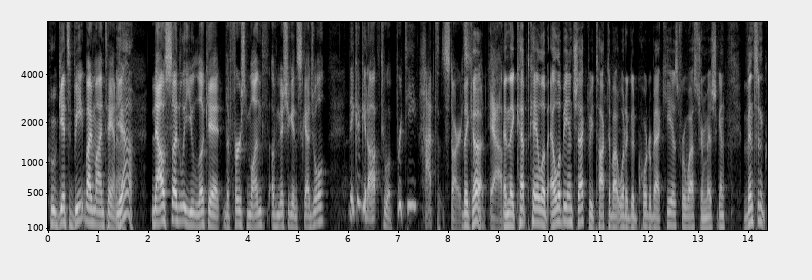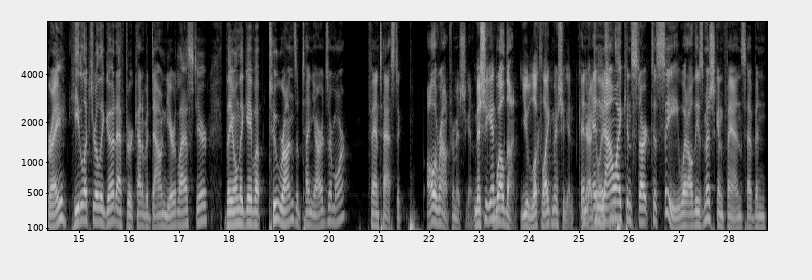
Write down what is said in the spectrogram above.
who gets beat by Montana. Yeah. Now suddenly you look at the first month of Michigan's schedule, they could get off to a pretty hot start. They could. Yeah. And they kept Kaleb Eleby in check. We talked about what a good quarterback he is for Western Michigan. Vincent Gray, he looked really good after kind of a down year last year. They only gave up two runs of 10 yards or more. Fantastic. All around for Michigan. Michigan. Well done. You look like Michigan. And, Congratulations. and now I can start to see what all these Michigan fans have been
